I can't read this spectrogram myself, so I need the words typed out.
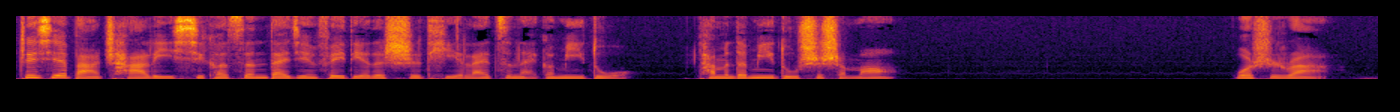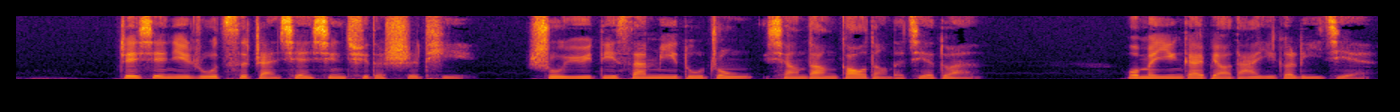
这些把查理·希克森带进飞碟的实体来自哪个密度？它们的密度是什么？我是 Ra。这些你如此展现兴趣的实体，属于第三密度中相当高等的阶段。我们应该表达一个理解：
